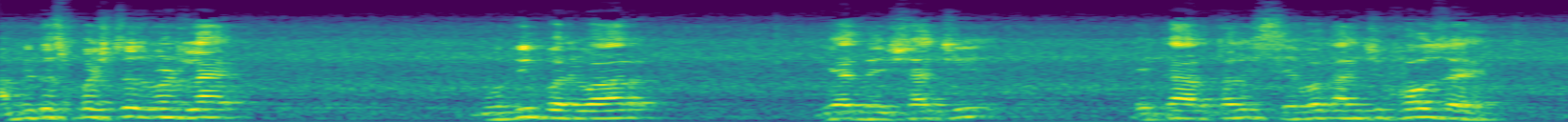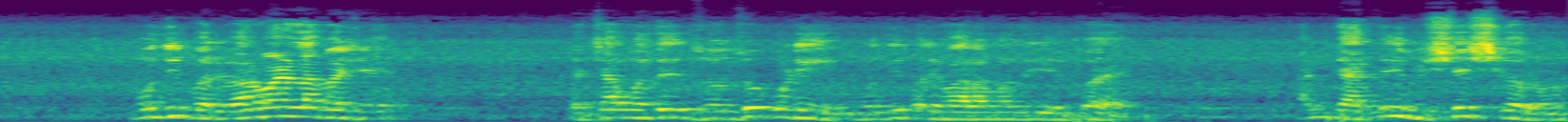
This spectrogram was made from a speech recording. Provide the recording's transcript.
आम्ही तर स्पष्टच म्हटलंय मोदी परिवार या देशाची एका अर्थाने सेवकांची फौज आहे. मोदी परिवार वाढला पाहिजे. त्याच्यामध्ये जो जो कोणी मोदी परिवारामध्ये येतो आहे आणि त्यातही विशेष करून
